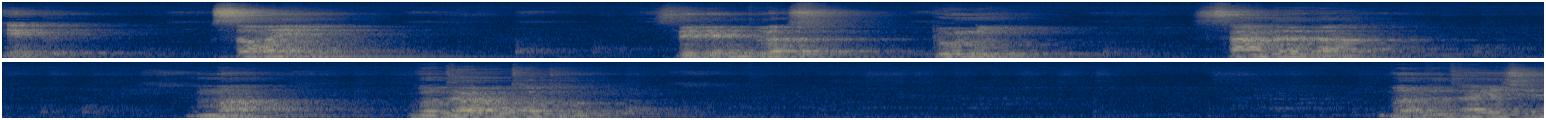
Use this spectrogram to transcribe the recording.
એક સમયે Zn2 ની સાંદ્રતા માં વધારો થતો બંધ થાય છે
